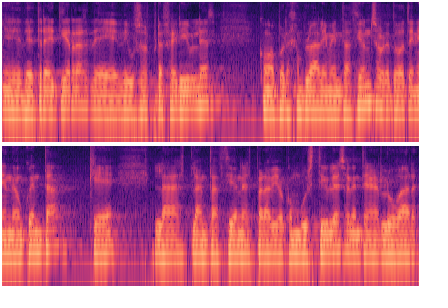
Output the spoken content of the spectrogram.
eh, detrae tierras de, de usos preferibles como por ejemplo la alimentación, sobre todo teniendo en cuenta que las plantaciones para biocombustibles suelen tener lugar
